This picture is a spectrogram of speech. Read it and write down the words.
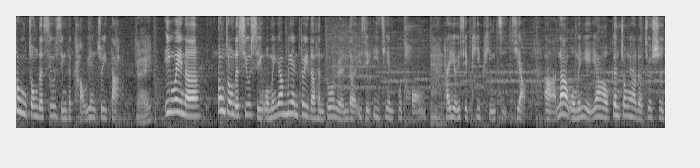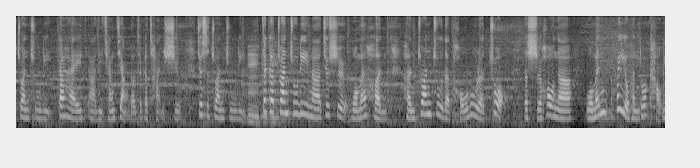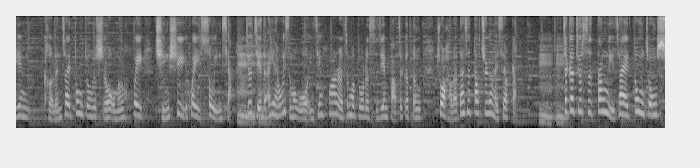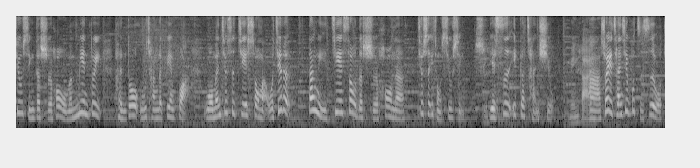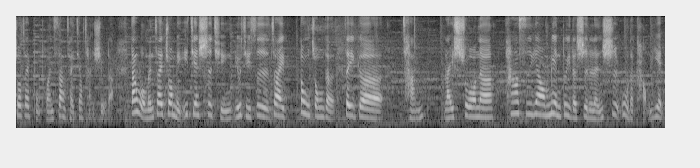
洞中的修行的考验最大，哎，因为呢，洞中的修行，我们要面对的很多人的一些意见不同，嗯，还有一些批评指教。啊，那我们也要更重要的就是专注力。刚才啊，李强讲的这个禅修就是专注力，嗯，这个专注力呢，就是我们很很专注的投入了做的时候呢。我们会有很多考验，可能在洞中的时候，我们会情绪会受影响，就觉得哎呀，为什么我已经花了这么多的时间把这个灯做好了，但是到最后还是要改。嗯嗯，这个就是当你在洞中修行的时候，我们面对很多无常的变化，我们就是接受嘛。我觉得当你接受的时候呢，就是一种修行，是，也是一个禅修。明白啊，所以禅修不只是我坐在蒲团上才叫禅修的。当我们在做每一件事情，尤其是在洞中的这一个禅来说呢，它是要面对的是人事物的考验，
